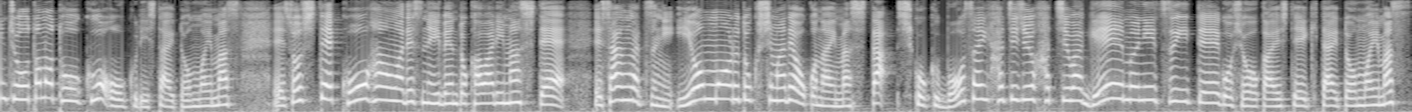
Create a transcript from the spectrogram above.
員長とのトークをお送りしたいと思います。えそして後半はですね、イベント変わりまして、え3月にイオンモール徳島で行いました四国防災88話ゲームについてご紹介していきたいと思います。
